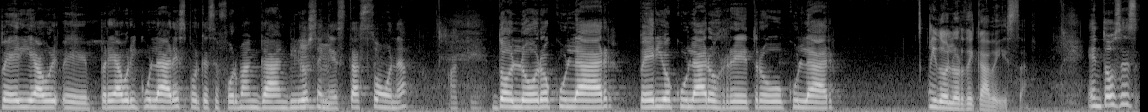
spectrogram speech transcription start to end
eh, preauriculares porque se forman ganglios en esta zona, dolor ocular, periocular o retroocular y dolor de cabeza. Entonces,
